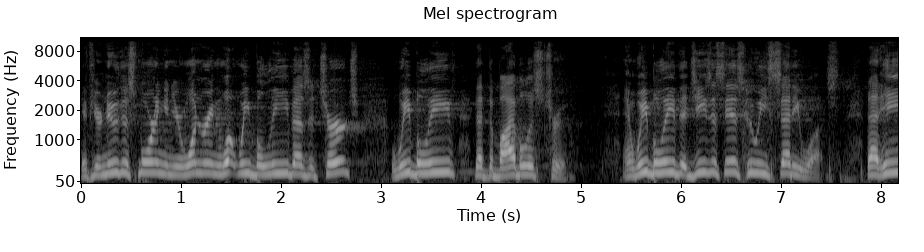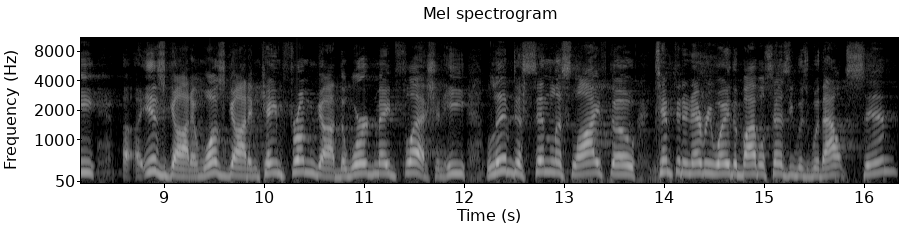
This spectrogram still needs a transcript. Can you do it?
If you're new this morning and you're wondering what we believe as a church, we believe that the Bible is true. And we believe that Jesus is who He said He was, that He uh, is God and was God and came from God, the Word made flesh. And He lived a sinless life, though tempted in every way, the Bible says He was without sin.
